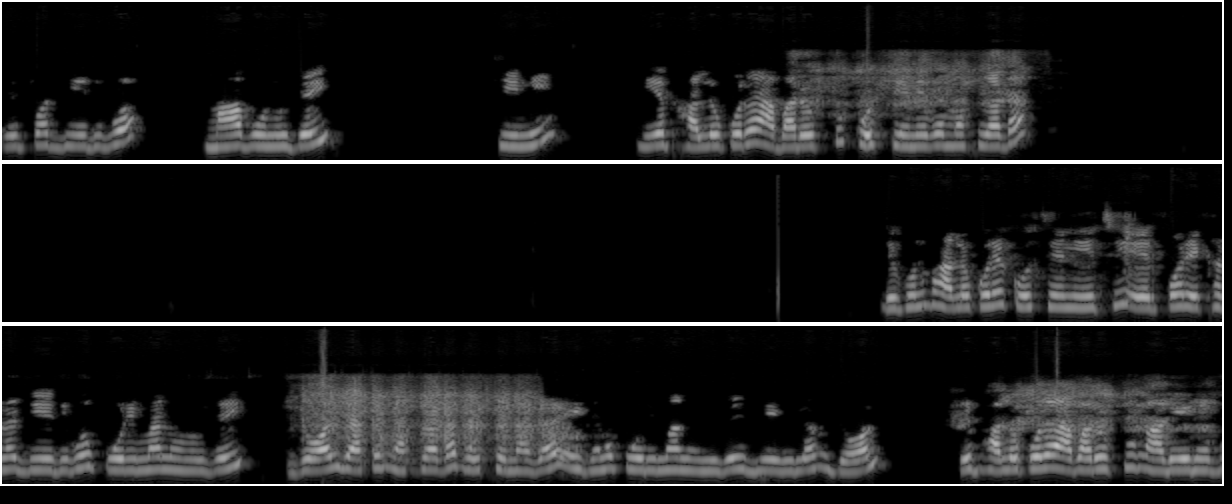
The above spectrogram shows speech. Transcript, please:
এরপর দিয়ে দিব মাপ অনুযায়ী চিনি, দিয়ে ভালো করে আবার একটু কষিয়ে নেব মশলাটা। দেখুন, ভালো করে কষিয়ে নিয়েছি। এরপর এখানে দিয়ে দিব পরিমাণ অনুযায়ী জল যাতে মশলাটা বসে না যায়। এই জন্য পরিমাণ অনুযায়ী দিয়ে দিলাম জল। ভালো করে আবার একটু নাড়িয়ে নেব।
